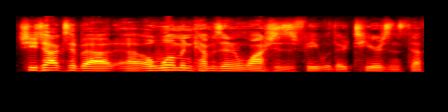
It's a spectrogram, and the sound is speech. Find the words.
She talks about uh, a woman comes in and washes his feet with her tears and stuff.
